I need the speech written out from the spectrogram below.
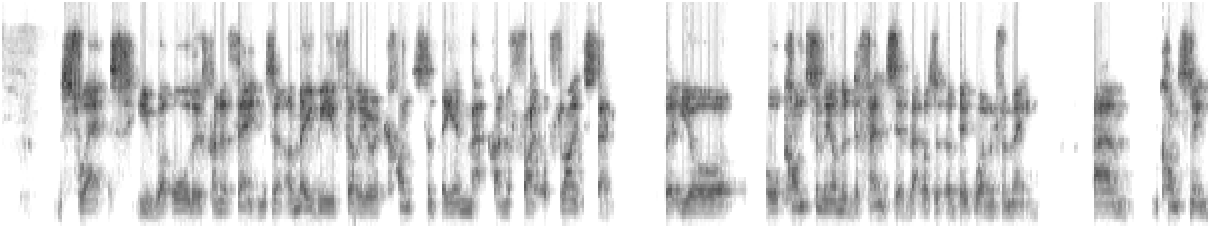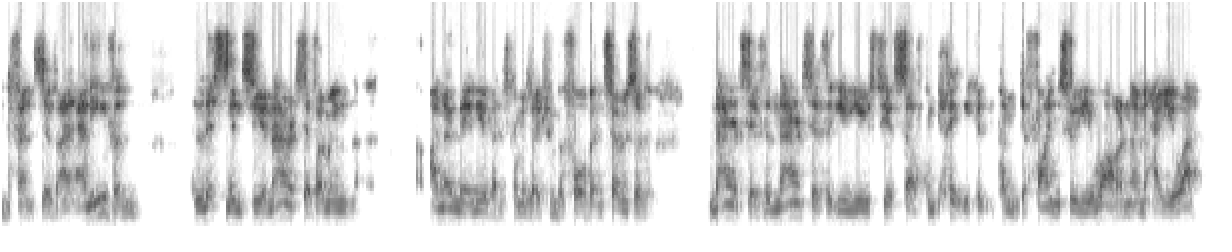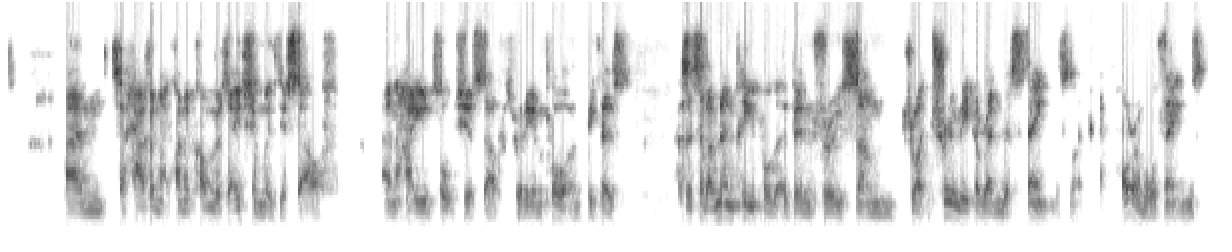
sweats, you've got all those kind of things. Or maybe you feel you're constantly in that kind of fight or flight state, that you're or constantly on the defensive. That was a big one for me. Um, constantly defensive, and, and even listening to your narrative. I mean, I know me and you have had this conversation before, but in terms of narrative, the narrative that you use to yourself completely kind of defines who you are and, and how you act. Um, so having that kind of conversation with yourself and how you talk to yourself is really important because, as I said, I've known people that have been through some like truly horrendous things, like horrible things,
